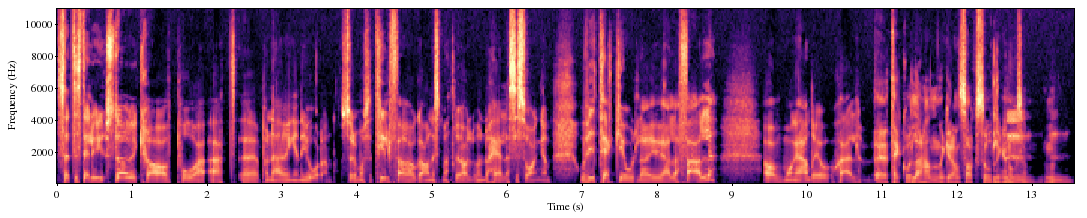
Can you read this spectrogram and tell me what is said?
så det ställer större krav på, att, eh, på näringen i jorden. Så du måste tillföra organiskt material under hela säsongen. Och vi täckodlar ju i alla fall, av många andra skäl. Eh, täckodlar han grönsaksodlingen också? Mm, mm. Mm.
